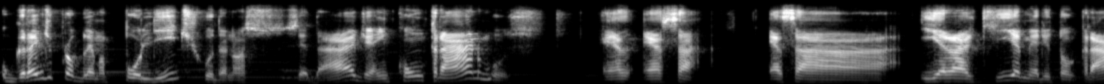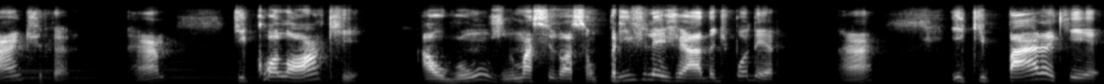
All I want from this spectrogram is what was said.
o, grande problema político da nossa sociedade é encontrarmos essa, essa hierarquia meritocrática né? que coloque alguns numa situação privilegiada de poder. Tá? E que para que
